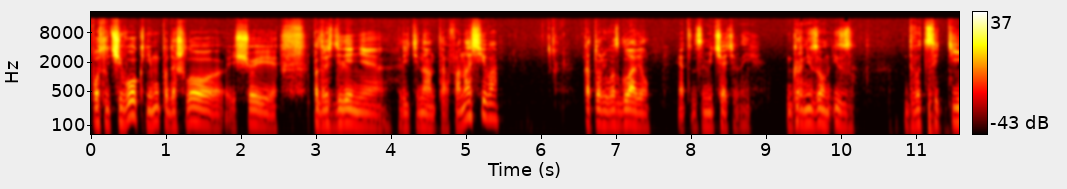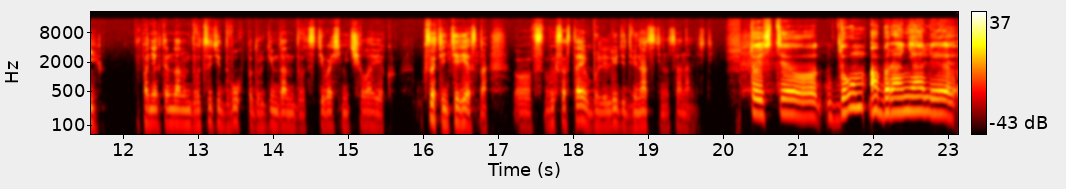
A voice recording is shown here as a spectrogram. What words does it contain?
После чего к нему подошло еще и подразделение лейтенанта Афанасьева, который возглавил этот замечательный гарнизон из 20 по некоторым данным 22, по другим данным 28 человек. Кстати, интересно, в их составе были люди 12 национальностей. То есть э, дом обороняли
